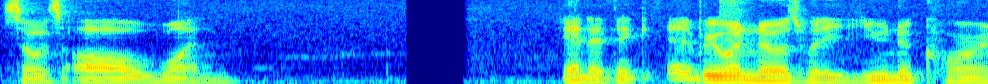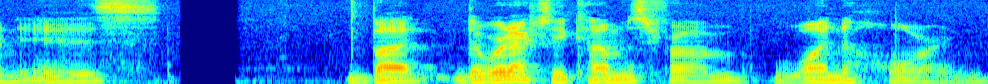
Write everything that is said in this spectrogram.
so it's all one. And I think everyone knows what a unicorn is, but the word actually comes from one horn.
